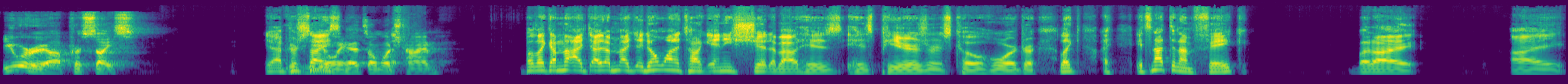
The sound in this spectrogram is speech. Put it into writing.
You were uh, precise. Yeah, precise. You only had so much time. But like I'm not, I, I, I'm not, I don't want to talk any shit about his his peers or his cohort or like I. It's not that I'm fake, but I, I,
